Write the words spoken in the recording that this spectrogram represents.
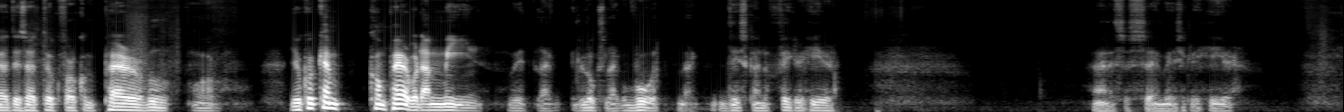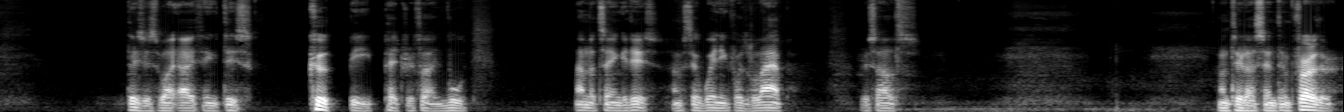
Yeah, this I took for comparable, or you could com compare what I mean with like, it looks like wood, like this kind of figure here. And it's the same basically here. This is why I think this could be petrified wood. I'm not saying it is. I'm still waiting for the lab results until I send them further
